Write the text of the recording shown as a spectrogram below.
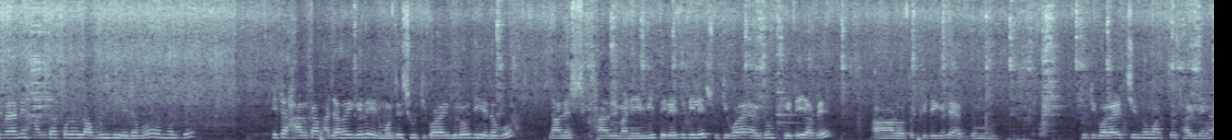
এবার আমি হালকা করে লবণ দিয়ে দেবো ওর মধ্যে। এটা হালকা ভাজা হয়ে গেলে এর মধ্যে সুটি কড়াইগুলোও দিয়ে দেবো। নাহলে খালি মানে এমনি তেলেতে দিলে সুটি কড়াই একদম ফেটে যাবে। আর অত ফেটে গেলে একদম সুটি কড়াইয়ের চিহ্ন মাত্র থাকবে না,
